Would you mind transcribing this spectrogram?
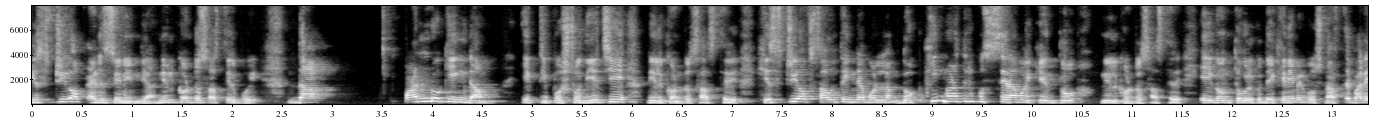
history of ancient India, Nilakanta শাস্ত্রীর বই। দ্য পাণ্ড কিংডম একটি প্রশ্ন দিয়েছে। Nilakanta Sastri history of south India বললাম, দক্ষিণ ভারতের উপর সেরা বই কিন্তু নীলকণ্ঠ শাস্ত্রীর। এই গ্রন্থগুলো একটু দেখে নেবেন, প্রশ্ন আসতে পারে।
